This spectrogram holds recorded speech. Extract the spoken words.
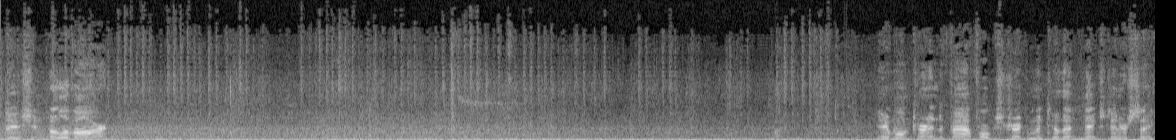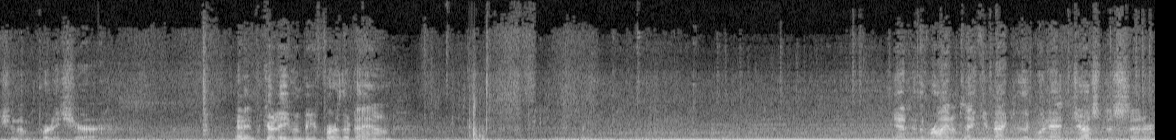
Constitution Boulevard. It won't turn into Five Forks Trickum until that next intersection, I'm pretty sure. And it could even be further down. Yeah, to the right will take you back to the Gwinnett Justice Center.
